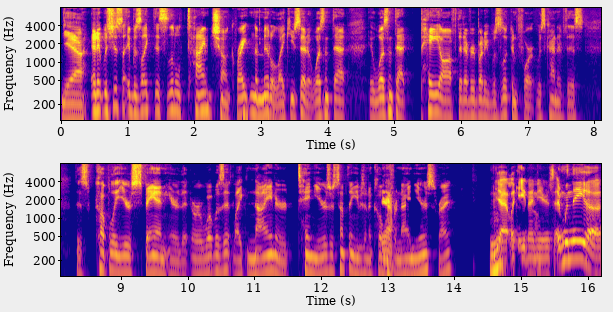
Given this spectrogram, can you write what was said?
Yeah, and it was just it was like this little time chunk right in the middle, like you said. It wasn't that it wasn't that payoff that everybody was looking for. It was kind of this this couple of years span here that, or what was it, like nine or ten years or something? He was in a coma Yeah. for nine years, right? Yeah like eight nine years and when they uh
